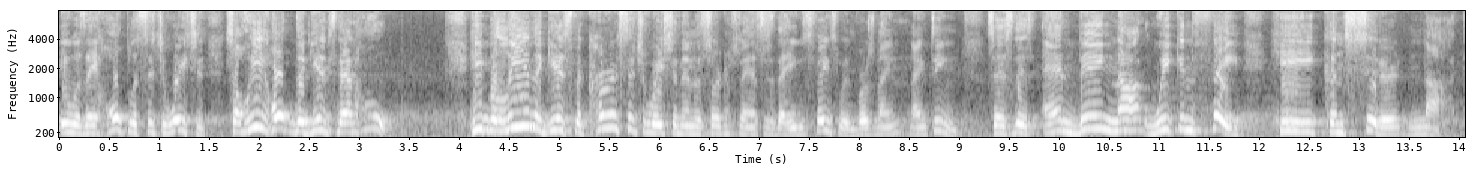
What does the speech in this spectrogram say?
it was a hopeless situation. So he hoped against that hope. He believed against the current situation and the circumstances that he was faced with. Verse 19 says this, and being not weak in faith, he considered not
